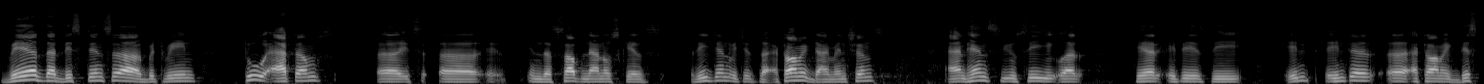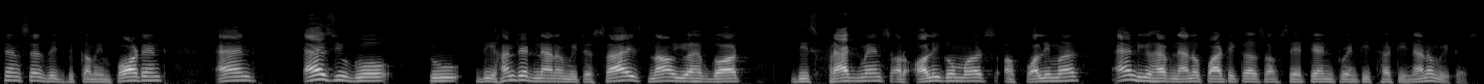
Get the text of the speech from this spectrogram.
where the distances are between two atoms uh, uh, in the sub nanoscales region which is the atomic dimensions and hence you see you are here it is the in, inter uh, atomic distances which become important and as you go to the 100 nanometer size now you have got these fragments or oligomers of polymer and you have nanoparticles of say 10, 20, 30 nanometers.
